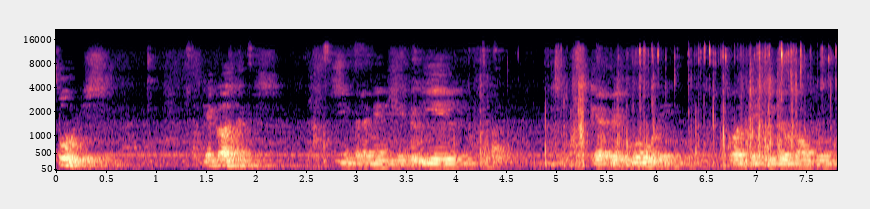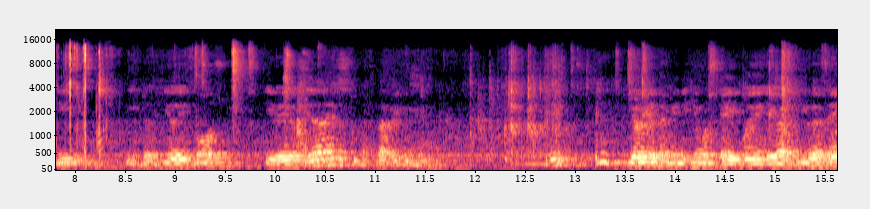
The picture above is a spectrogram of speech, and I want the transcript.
pubis. ¿Qué cosa es? Simplemente piel que recubre con tejido conjuntivo y tejido y vellosidades la. ¿Sí? Y hoy también dijimos que ahí pueden llegar fibras de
